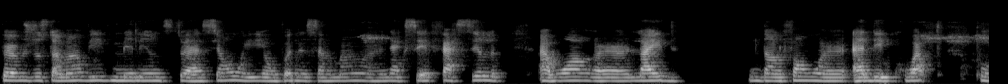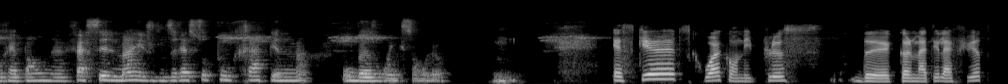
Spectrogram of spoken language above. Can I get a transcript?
peuvent justement vivre mille et une situations et n'ont pas nécessairement un accès facile à avoir l'aide dans le fond, adéquate pour répondre facilement et je vous dirais surtout rapidement aux besoins qui sont là. Est-ce que tu crois qu'on est plus de colmater la fuite,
